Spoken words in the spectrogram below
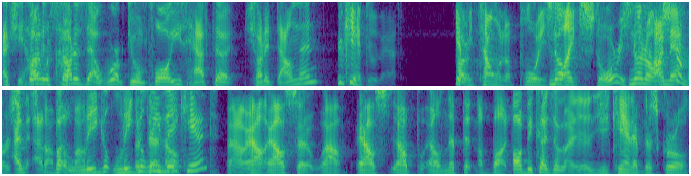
Actually, how does, how does that work? Do employees have to shut it down then? you can't do that? You can't be telling employees No. life stories No, to no, I meant- customers I meant- stuff. but legal- legally then, they no. can't? Al, Al, Al said, "Wow, Al, Al, Al nipped it in the bud." Oh, because of you can't have this girl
